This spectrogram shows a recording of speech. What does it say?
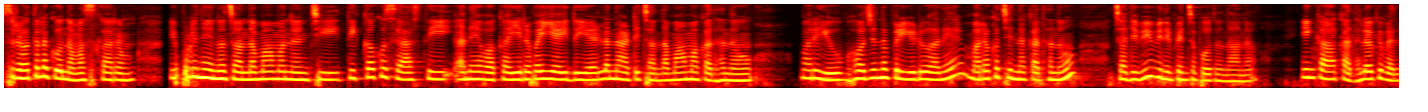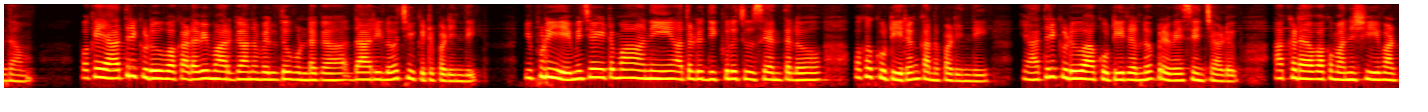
శ్రోతలకు నమస్కారం. ఇప్పుడు నేను చందమామ నుంచి తిక్కకు శాస్తి అనే ఒక ఇరవై ఐదు ఏళ్ళ నాటి చందమామ కథను మరియు భోజన ప్రియుడు అనే మరొక చిన్న కథను చదివి వినిపించబోతున్నాను. ఇంకా కథలోకి వెళ్దాం. ఒక యాత్రికుడు ఒక అడవి మార్గాన వెళ్తూ ఉండగా దారిలో చీకటి పడింది. ఇప్పుడు ఏమి చేయటమా అని అతడు దిక్కులు చూసేంతలో ఒక కుటీరం కనపడింది. యాత్రికుడు ఆ కుటీరంలో ప్రవేశించాడు. అక్కడ ఒక మనిషి వంట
